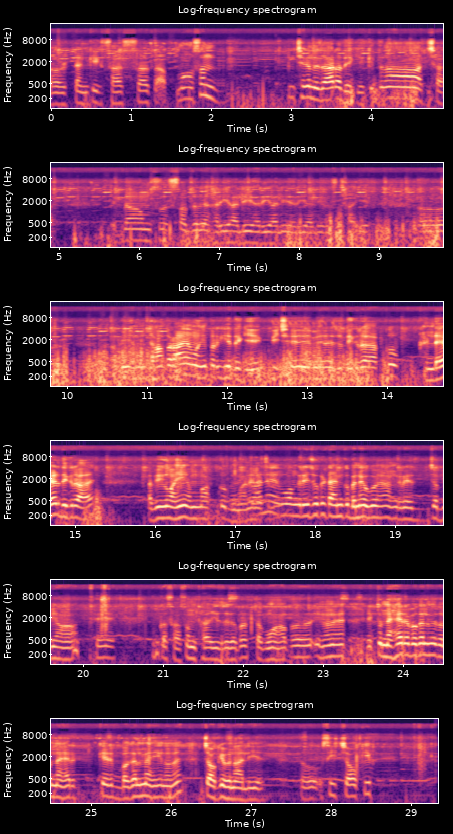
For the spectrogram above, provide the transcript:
और टंकी के साथ साथ आप मौसम पीछे का नज़ारा देखिए कितना अच्छा है। एकदम सब जगह हरियाली हरियाली हरियाली बस छाइए। और अभी हम जहाँ पर आए हैं वहीं पर ये देखिए पीछे मेरे जो दिख रहा है आपको खंडेर दिख रहा है। अभी वहीं हम आपको घुमाने ले वो अंग्रेज़ों के टाइम के बने हुए हैं अंग्रेज़ जब यहाँ थे उनका शासन था इस जगह पर, तब वहाँ पर इन्होंने, एक तो नहर है बगल में तो नहर के बगल में ही इन्होंने चौकी बना ली है। तो उसी चौकी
